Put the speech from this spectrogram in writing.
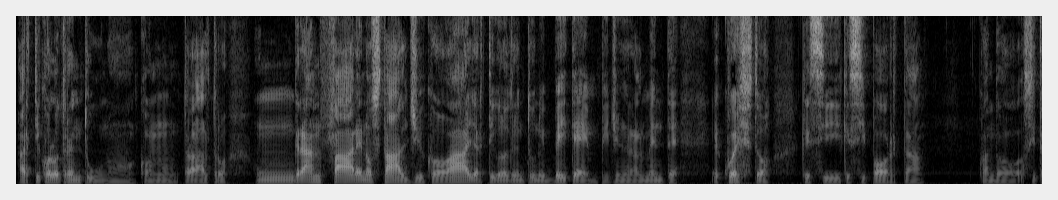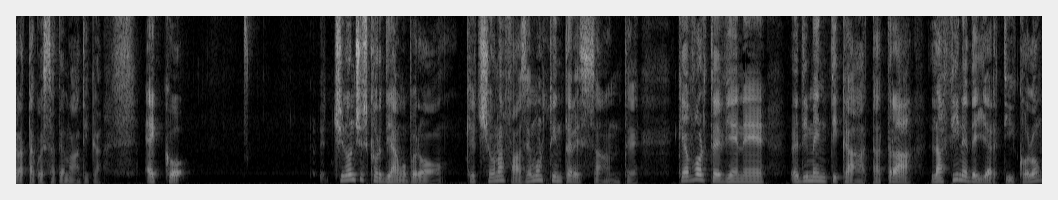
articolo 31, con tra l'altro un gran fare nostalgico. Ah, gli articolo 31, i bei tempi, generalmente è questo che si, che si porta quando si tratta questa tematica. Ecco, ci, non ci scordiamo però che c'è una fase molto interessante che a volte viene eh, dimenticata tra la fine degli articoli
